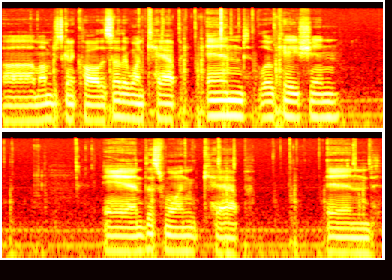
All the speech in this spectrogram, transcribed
Um, I'm just going to call this other one cap end location and this one cap end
